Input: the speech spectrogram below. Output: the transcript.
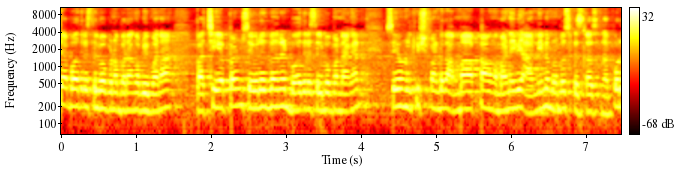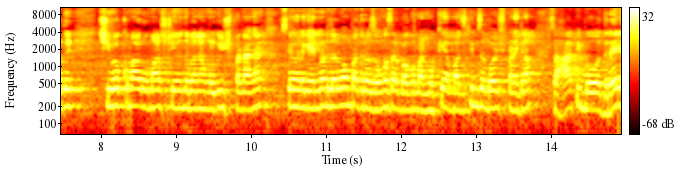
எக்ஸ்ட்ரா பர்த்டே செல்வம் பண்ண போகிறாங்க அப்படின்னா பச்சையப்பன் சிவரத்பந்தன் பர்த்டே செல்வம் பண்ணாங்க ஸோ இவங்களுக்கு விஷ் பண்ணுறது அம்மா அப்பா அவங்க மனைவி அண்ணனும் ரொம்ப ஸ்பெஷலாக பண்ண. போகிறது சிவகுமார் உமாஸ்ரீ வந்து பண்ண அவங்களுக்கு விஷ் பண்ணாங்க. ஸோ இவங்களுக்கு என்னோட பத்து பார்த்துட்டு உங்கள் சார்பாகவும் அண்ட் முக்கிய அம்மா ஸ்ட்ரீம் சார் விஷ் பண்ணிக்கலாம். ஸோ ஹாப்பி பர்த்டே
